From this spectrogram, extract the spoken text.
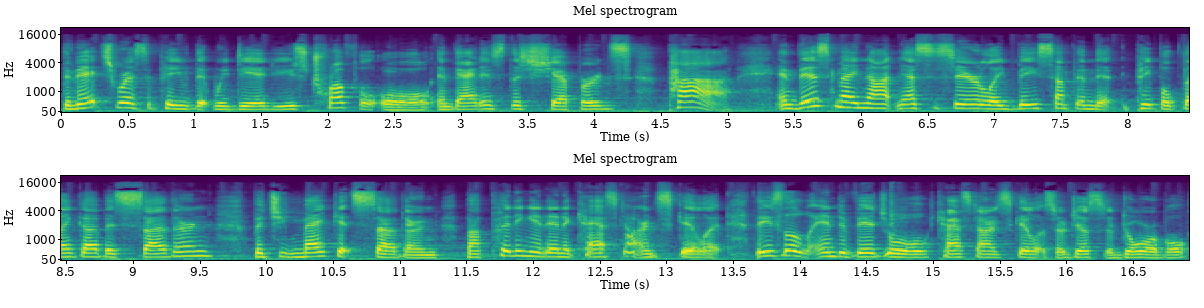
The next recipe that we did used truffle oil, and that is the shepherd's pie. And this may not necessarily be something that people think of as Southern, but you make it Southern by putting it in a cast iron skillet. These little individual cast iron skillets are just adorable.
